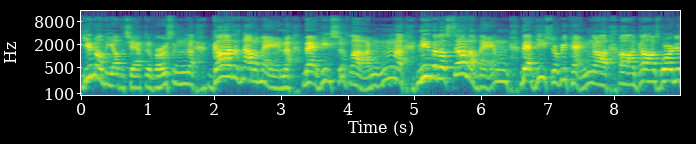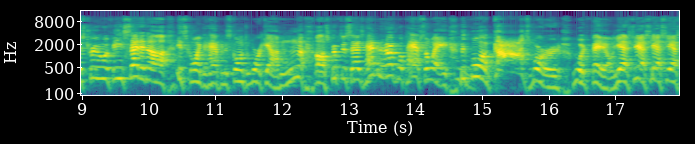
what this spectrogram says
you know the other chapter verse. mm, God is not a man that he should lie, neither the son of man that he should repent. Uh, uh, God's word is true. If he said it, uh, it's going to happen. It's going to work out. Mm, scripture says heaven and earth will pass away before God's word would fail. Yes, yes, yes, yes.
